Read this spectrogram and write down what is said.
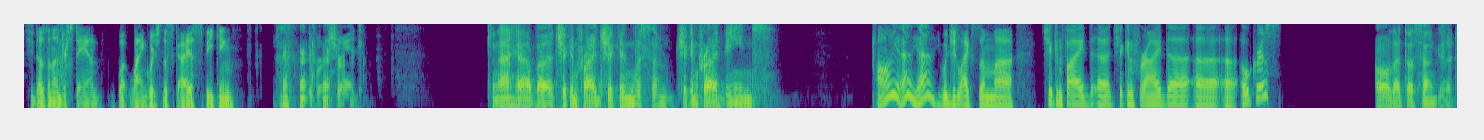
she doesn't understand what language this guy is speaking. Give her a shrug. Can I have a chicken fried chicken with some chicken fried beans? Oh yeah, yeah. Would you like some uh, chicken fried uh, chicken fried uh, uh, uh, okras? Oh, that does sound good.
